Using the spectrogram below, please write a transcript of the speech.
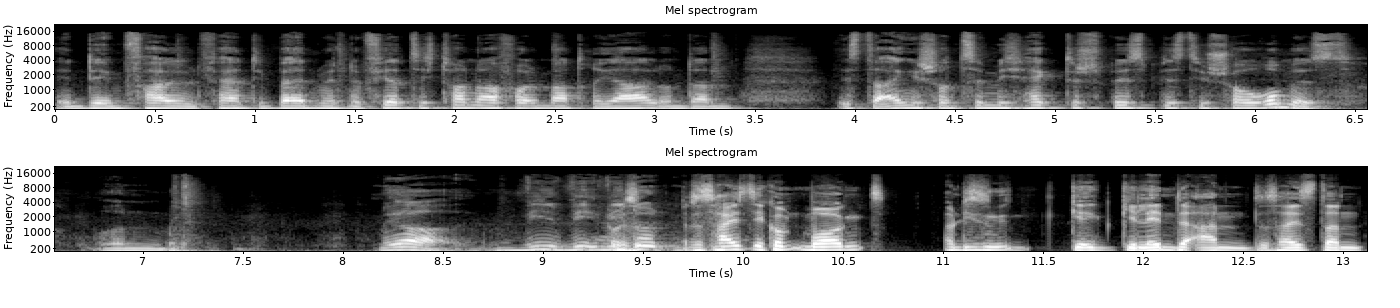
In dem Fall fährt die Band mit einem 40-Tonner voll Material und dann ist da eigentlich schon ziemlich hektisch, bis, bis die Show rum ist. Und ja, wie, wie, wie also, du. Das heißt, ihr kommt morgens an diesem Gelände an. Das heißt dann,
